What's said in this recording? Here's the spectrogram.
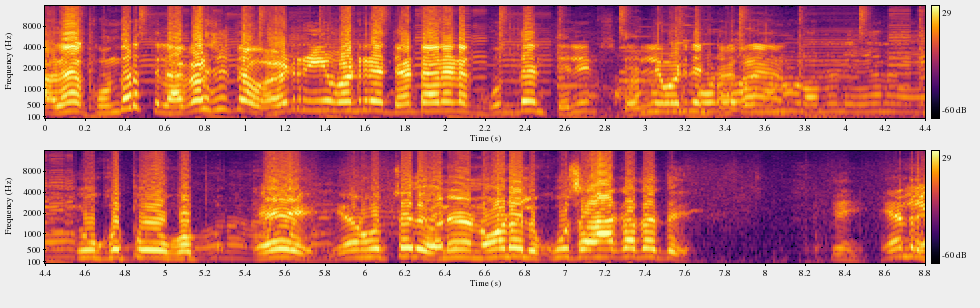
ಅಲ್ಲ ಕುಂದರ್ತಿಲ್ಲ ಅಗಳ ಸಿಟ್ಟ ಹೊಡ್ರಿ ಹೊಡ್ರಿ ದಟ್ಟ ಗುದ್ದನ್ ತೆಲಿ ಹೊಡಿತೀನಿ ಇವು ಗೊಪ್ಪು ಏ ಏನ್ ಹುಚ್ಚದಿ ನೀನು ನೋಡಲ್ಲಿ ಕೂಸ ಹಾಕತೈತಿ. ಏನ್ರಿ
